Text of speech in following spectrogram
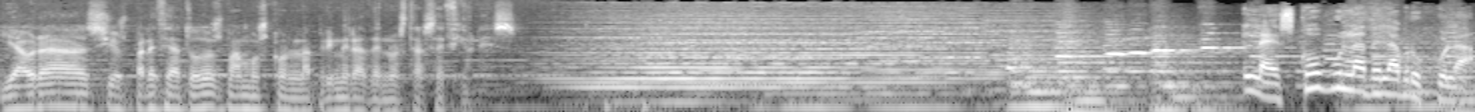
Y ahora, si os parece a todos, vamos con la primera de nuestras secciones. La escóbula de la brújula.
